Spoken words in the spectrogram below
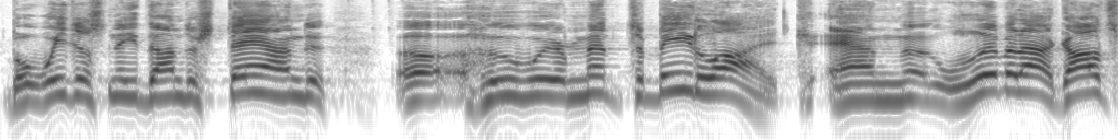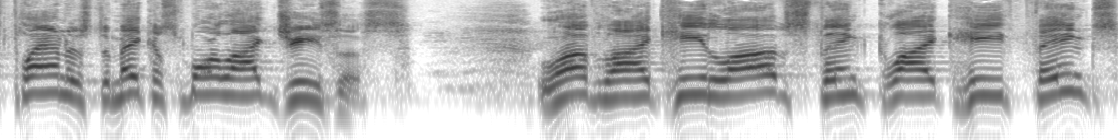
but we just need to understand uh, who we're meant to be like and live it out. God's plan is to make us more like Jesus. Love like he loves, think like he thinks,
